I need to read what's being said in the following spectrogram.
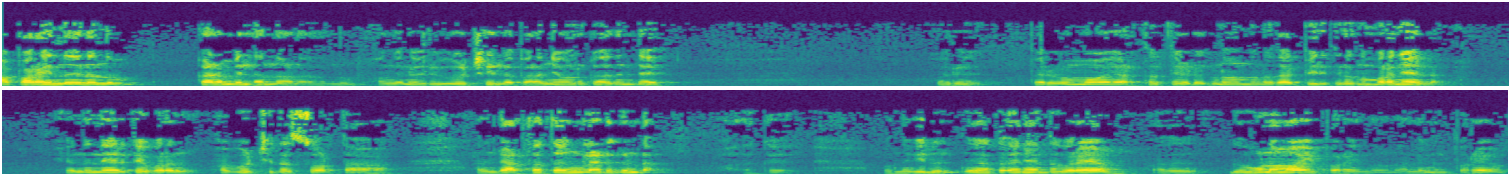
ആ പറയുന്നതിനൊന്നും കഴമ്പില്ലെന്നാണ് അതൊന്നും അങ്ങനെ ഒരു വിവക്ഷയില്ല. പറഞ്ഞവർക്ക് അതിന്റെ ഒരു പരമമായ അർത്ഥത്തെ എടുക്കണമെന്നുള്ള താല്പര്യത്തിലൊന്നും പറഞ്ഞല്ല എന്ന് നേരത്തെ പറഞ്ഞു. അപേക്ഷിത സ്വാർത്ഥ. അതിന്റെ അർത്ഥത്തെ നിങ്ങൾ എടുക്കണ്ട. അതൊക്കെ ഒന്നുകിൽ നിങ്ങൾക്ക് അതിനെന്ത് പറയാം? അത് ഗൗണമായി പറയുന്നതാണ്. അല്ലെങ്കിൽ പറയാം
